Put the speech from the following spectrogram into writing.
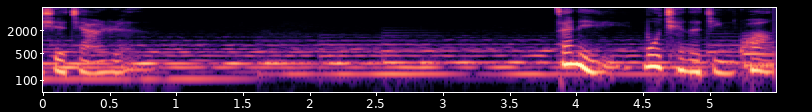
一些家人，在你目前的境况，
